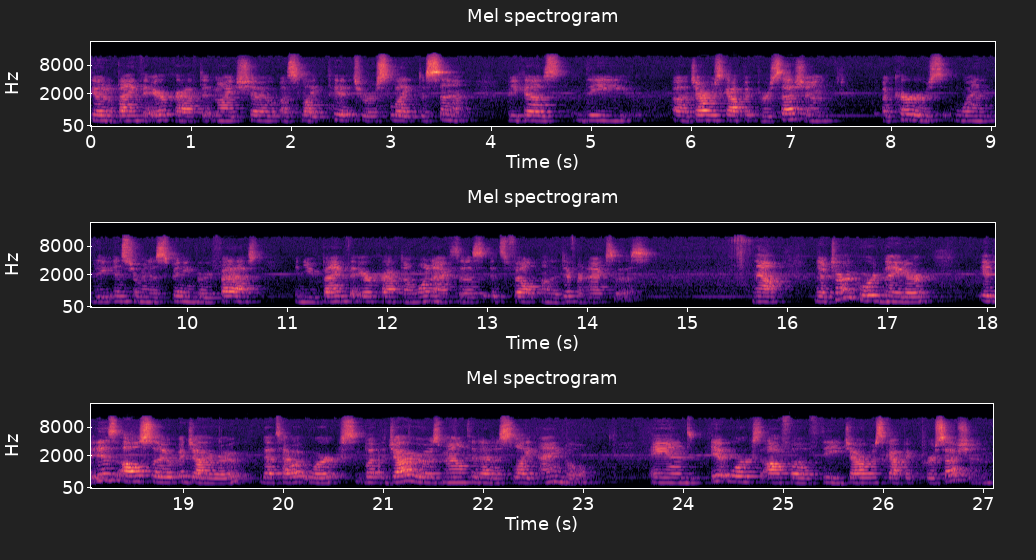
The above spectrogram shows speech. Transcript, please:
go to bank the aircraft, it might show a slight pitch or a slight descent because the uh, gyroscopic precession occurs when the instrument is spinning very fast and you bank the aircraft on one axis, it's felt on a different axis. Now, the turn coordinator, it is also a gyro, that's how it works, but the gyro is mounted at a slight angle and it works off of the gyroscopic precession.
